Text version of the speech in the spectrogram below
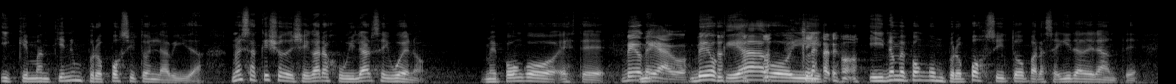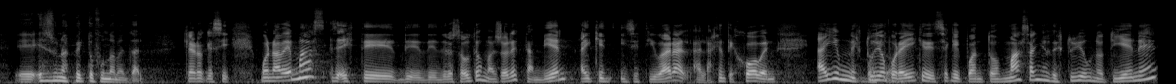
y que mantiene un propósito en la vida. No es aquello de llegar a jubilarse y bueno, me pongo... Este, veo qué hago. Veo qué hago y, y, no me pongo un propósito para seguir adelante. Eh, ese es un aspecto fundamental. Claro que sí. Bueno, además este, de, los adultos mayores también hay que incentivar a, la gente joven. Hay un estudio por ahí que decía que cuantos más años de estudio uno tiene,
